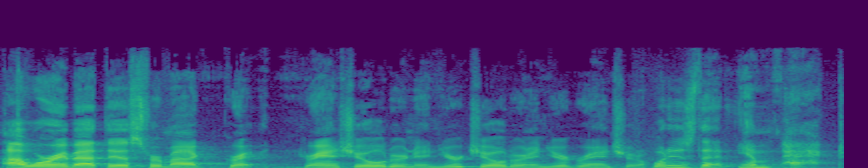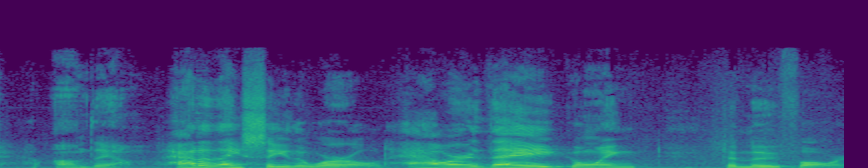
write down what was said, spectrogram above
I worry about this for my gra- grandchildren and your children and your grandchildren. What is that impact on them? How do they see the world? How are they going to move forward?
